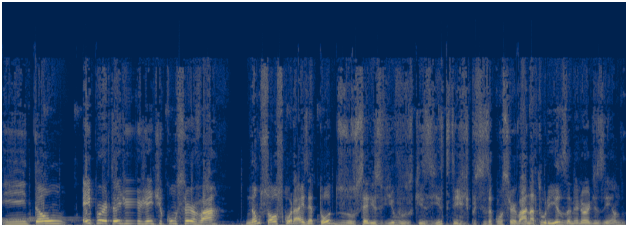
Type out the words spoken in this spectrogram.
E então é importante a gente conservar não só os corais, né? Todos os seres vivos que existem, a gente precisa conservar, a natureza, melhor dizendo.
